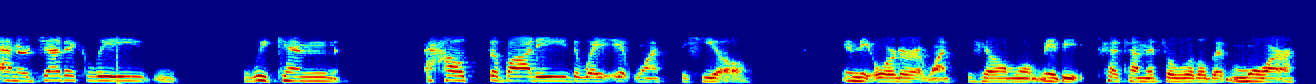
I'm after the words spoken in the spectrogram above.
energetically. We can help the body the way it wants to heal in the order it wants to heal. And we'll maybe touch on this a little bit more,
